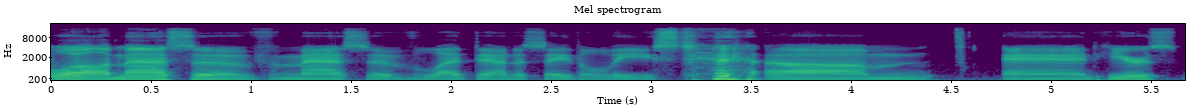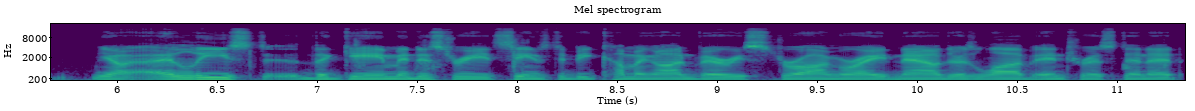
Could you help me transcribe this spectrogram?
well, a massive, massive letdown to say the least. um, and here's, you know, at least the game industry, it seems to be coming on very strong right now. There's a lot of interest in it.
